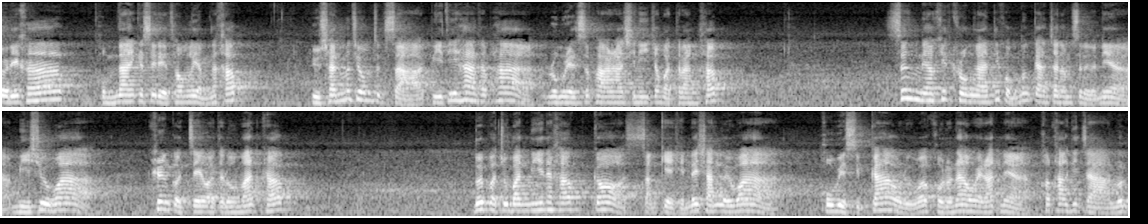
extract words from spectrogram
สวัสดีครับ ผมนายเกษตรทองเหลี่ยมนะครับ อยู่ชั้นมัธยมศึกษาปีที่5ทับ5โรงเรียนสภาราชินีจังหวัดตรังครับ ซึ่งแนวคิดโครงงานที่ผมต้องการจะนำเสนอเนี่ยมีชื่อว่าเครื่องกดเจลอัตโนมัติครับ โดยปัจจุบันนี้นะครับก็สังเกตเห็นได้ชัดเลยว่าโควิด -19 หรือว่าโคโรนาไวรัสเนี่ยค่อนข้างที่จะลด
